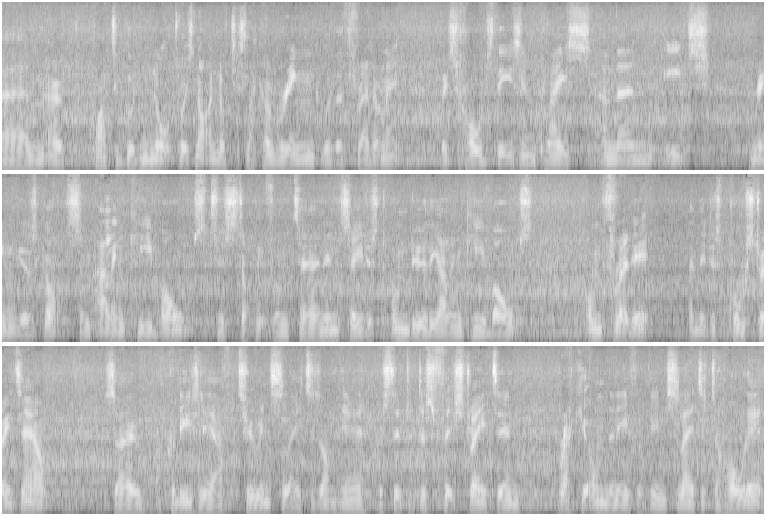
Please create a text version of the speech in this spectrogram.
um, a, quite a good nut. Well, it's not a nut. It's like a ring with a thread on it, which holds these in place. And then each ring has got some Allen key bolts to stop it from turning. So you just undo the Allen key bolts, unthread it, and they just pull straight out. So I could easily have two insulators on here because they would just fit straight in, bracket underneath of the insulator to hold it,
